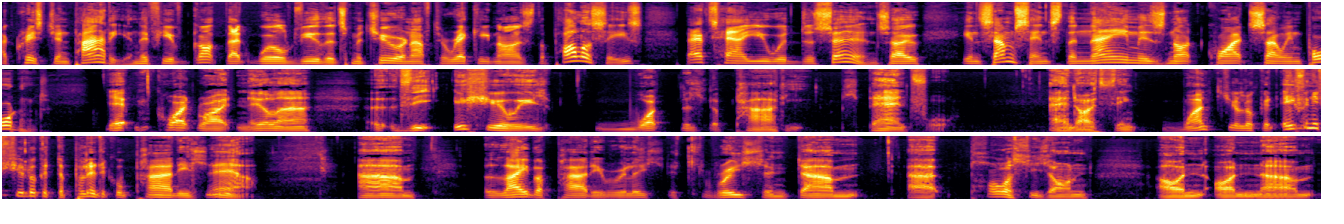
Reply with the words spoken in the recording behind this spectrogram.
a Christian party. And if you've got that worldview that's mature enough to recognise the policies, that's how you would discern. So, in some sense, the name is not quite so important. Yep, quite right, Neil. Uh, the issue is what does the party stand for? And I think once you look at, even if you look at the political parties now, um, Labor Party released its recent um, uh, policies on on on um,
